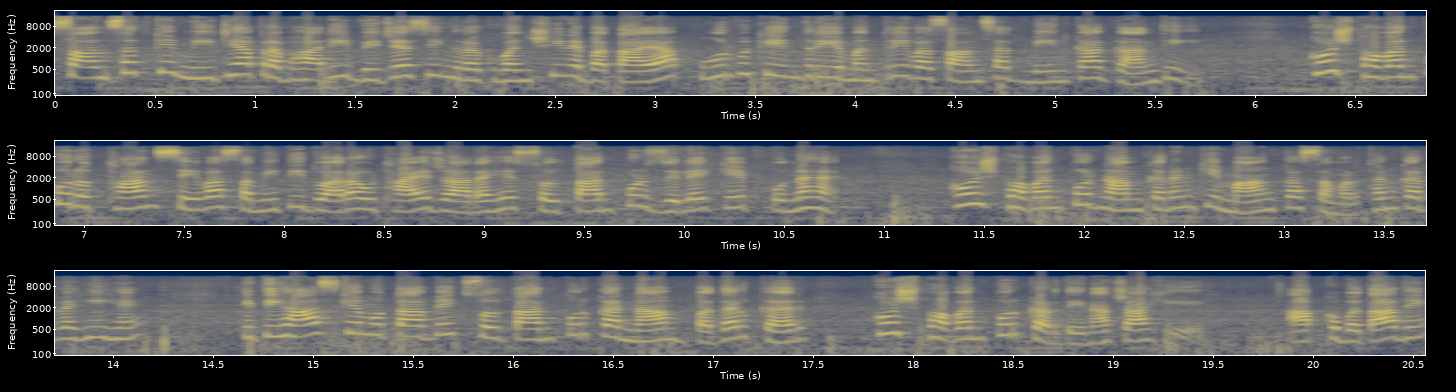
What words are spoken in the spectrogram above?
सांसद के मीडिया प्रभारी विजय सिंह रघुवंशी ने बताया, पूर्व केंद्रीय मंत्री व सांसद मेनका गांधी कुश भवनपुर उत्थान सेवा समिति द्वारा उठाए जा रहे सुल्तानपुर ज़िले के पुनः कुश भवनपुर नामकरण की मांग का समर्थन कर रही हैं। इतिहास के मुताबिक सुल्तानपुर का नाम बदलकर कुश भवनपुर कर देना चाहिए। आपको बता दें,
